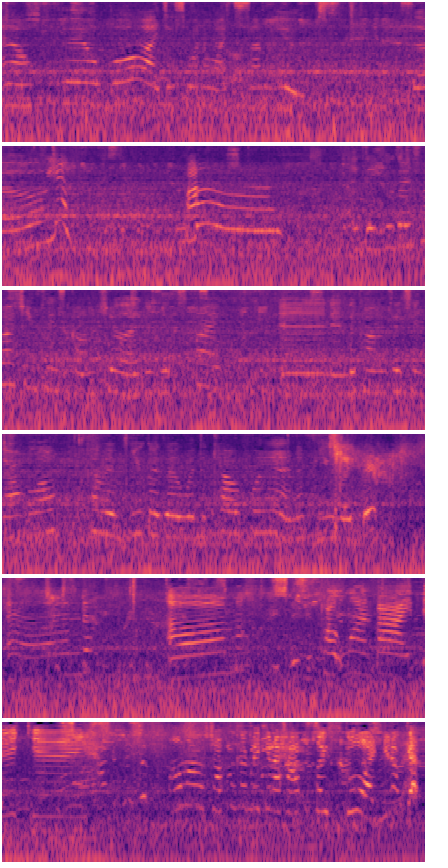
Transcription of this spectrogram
And I'll feel more. I just want to watch some YouTubes. So yeah. Bye. And thank you guys for watching. Please comment, share, like, and subscribe. And in the comment section down below, me if you guys ever went to California and if you liked it. And um, this is part one. Bye. Big Mama, stop making a half play school. I need to get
